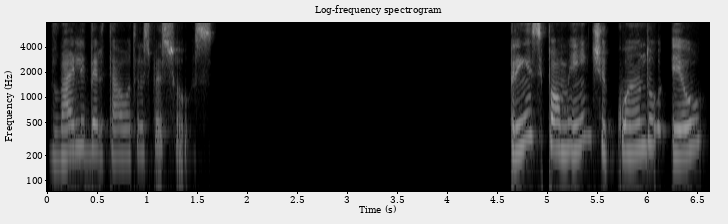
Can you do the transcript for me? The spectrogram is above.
vai libertar outras pessoas. Principalmente quando eu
